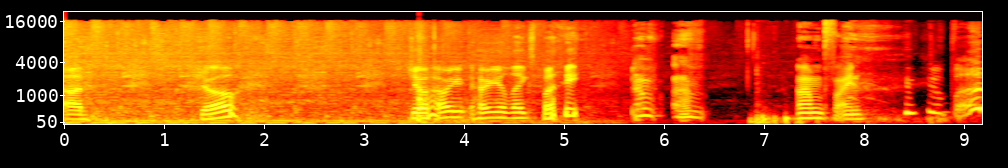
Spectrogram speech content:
God, Joe. Joe, how are you, how are your legs, buddy? I'm, I'm, I'm fine. You bud?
